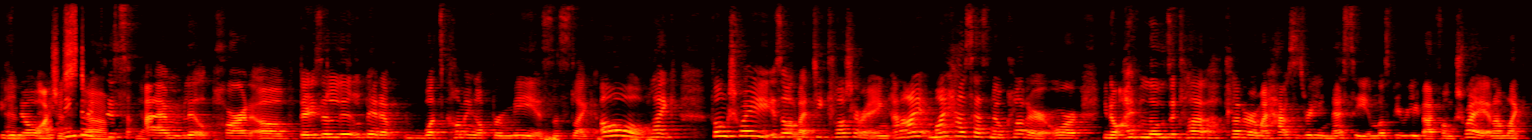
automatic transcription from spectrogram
you and, know, and I just, think there's um, this yeah. um, little part of there's a little bit of what's coming up for me is this like, oh, like feng shui is all about decluttering, and I my house has no clutter, or you know, I have loads of cl- clutter, and my house is really messy. It must be really bad feng shui, and I'm like,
